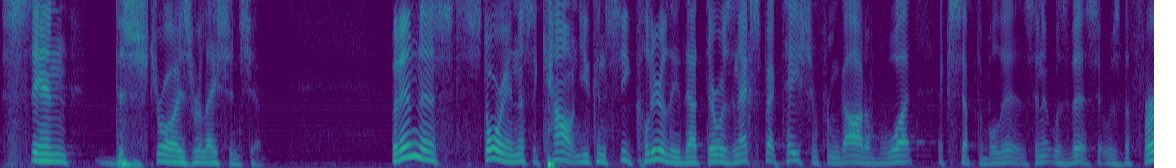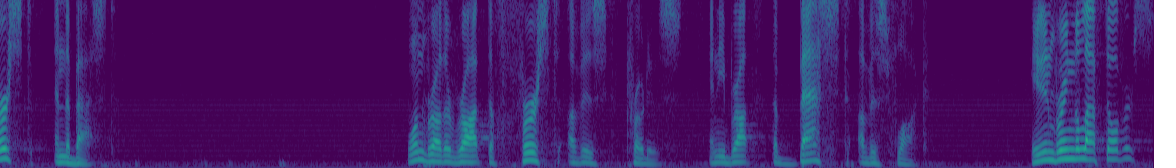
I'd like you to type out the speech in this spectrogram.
sin destroys relationship. But in this story, in this account, you can see clearly that there was an expectation from God of what acceptable is. And it was this it was the first and the best. One brother brought the first of his produce, and he brought the best of his flock. He didn't bring the leftovers,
